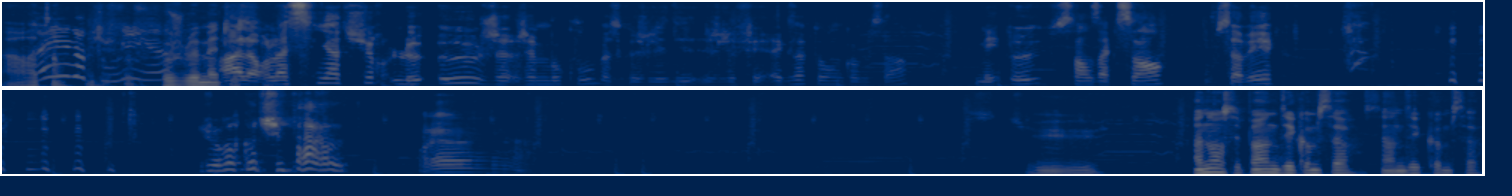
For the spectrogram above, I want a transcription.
Alors Ouais, attends, il a il tout faut, mis, faut hein. que je le mette. aussi. Alors la signature, le E, j'aime beaucoup parce que je l'ai dit- je l'ai fait exactement comme ça. Mais E, sans accent, vous savez. Je vois quand tu parles. Ouais. Tu... Ah non, c'est pas un dé comme ça, c'est un dé comme ça.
